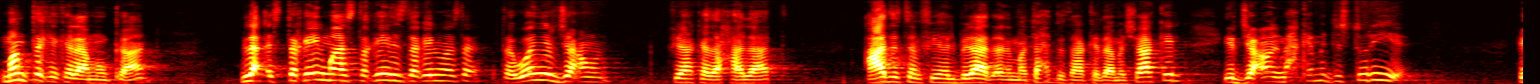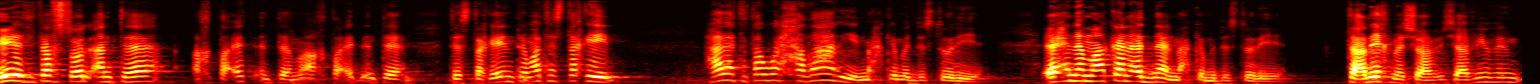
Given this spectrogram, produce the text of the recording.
منطقي كلامهم كان. لا استقيل ما أستقيل استقيل ما أستقيل. طيب وين يرجعون؟ في هكذا حالات. عادة فيها البلاد عندما تحدث هكذا مشاكل يرجعون المحكمة الدستورية. هي تفصل أنت أخطأت أنت ما أخطأت أنت تستقيل أنت ما تستقيل. هذا تطور حضاري المحكمة الدستورية. إحنا ما كان عندنا المحكمة الدستورية. تاريخنا شايفين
